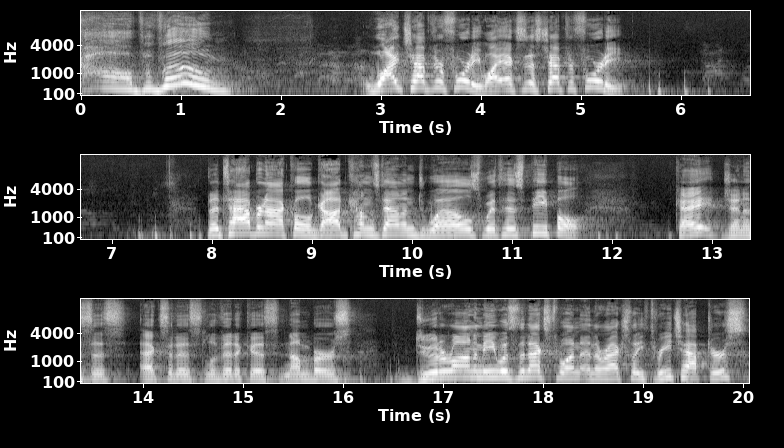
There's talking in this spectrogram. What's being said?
Oh, boom! Why chapter 40? Why Exodus chapter 40? The tabernacle, God comes down and dwells with his people. Okay, Genesis, Exodus, Leviticus, Numbers, Deuteronomy was the next one, and there were actually three chapters.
